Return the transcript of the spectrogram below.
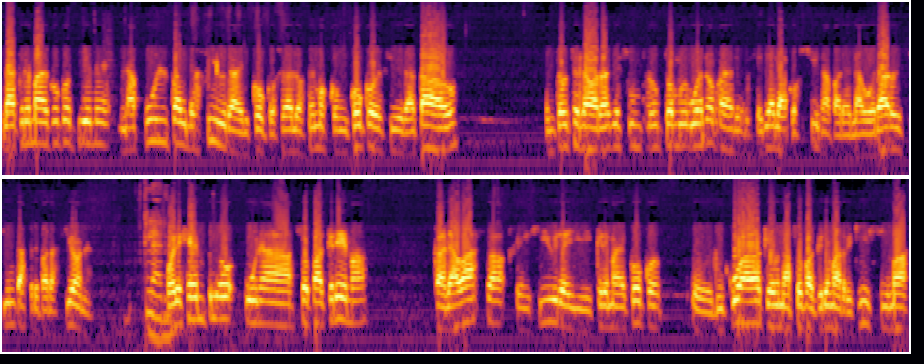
la crema de coco tiene la pulpa y la fibra del coco, o sea, lo hacemos con coco deshidratado. Entonces, la verdad que es un producto muy bueno para lo que sería la cocina, para elaborar distintas preparaciones. Por ejemplo, una sopa crema, calabaza, jengibre y crema de coco eh, licuada, que es una sopa crema riquísima,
